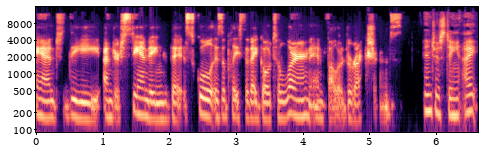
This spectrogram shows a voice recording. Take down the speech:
and the understanding that school is a place that I go to learn and follow directions. Interesting. I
